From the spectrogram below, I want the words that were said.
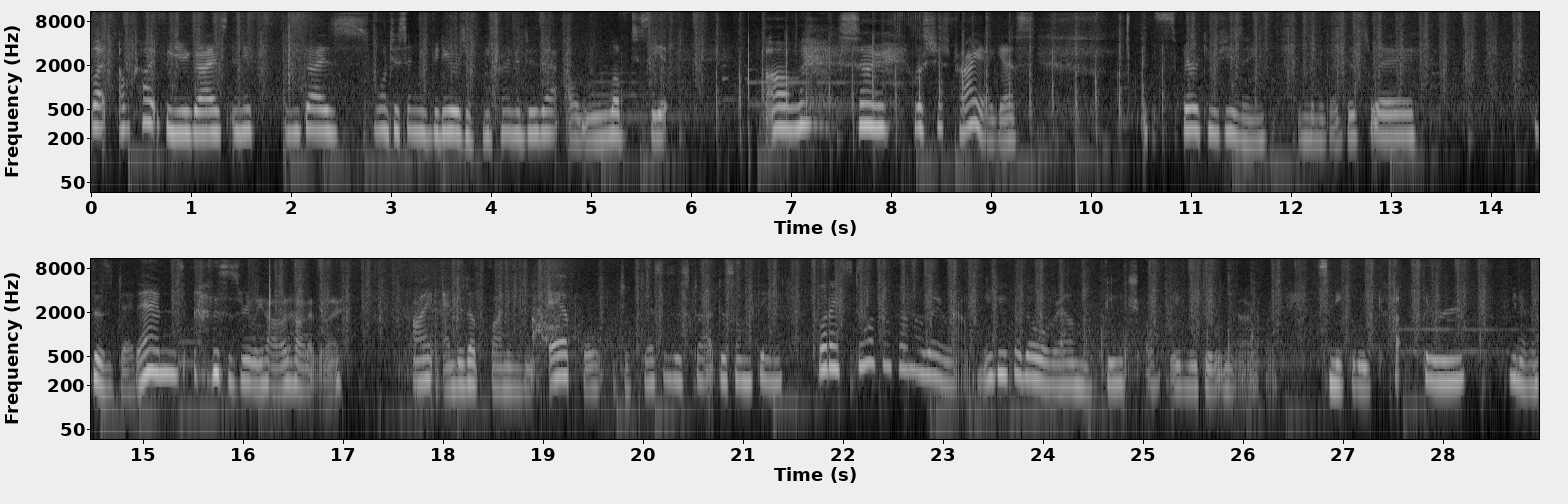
But I'll try it for you guys, and if you guys want to send me videos of you trying to do that, I would love to see it. Um, so let's just try it, I guess. It's very confusing. I'm gonna go this way. This is a dead end. this is really hard, don't know. I ended up finding the airport, which I guess is a start to something, but I still haven't found my way around. Maybe if I go around the beach, I'll be able to, you know, sneakily cut through, you know,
